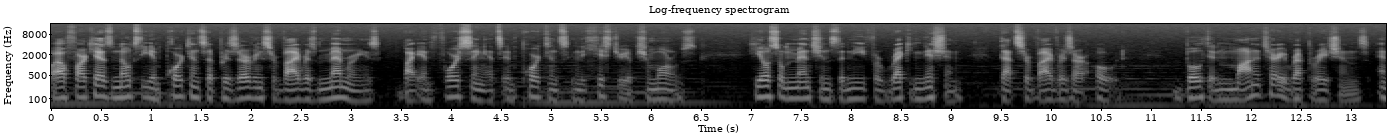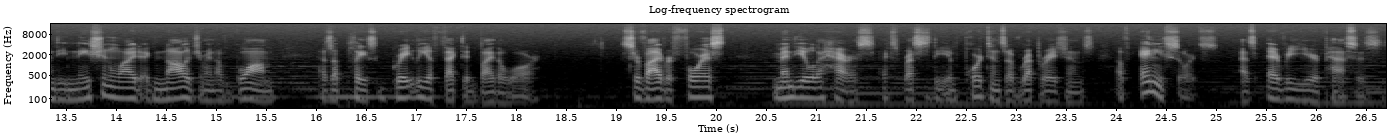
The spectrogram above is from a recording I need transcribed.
While Farquez notes the importance of preserving survivors' memories by enforcing its importance in the history of Chamorros, he also mentions the need for recognition that survivors are owed both in monetary reparations and the nationwide acknowledgement of Guam as a place greatly affected by the war. Survivor Forrest Mendiola Harris expresses the importance of reparations of any sorts as every year passes.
